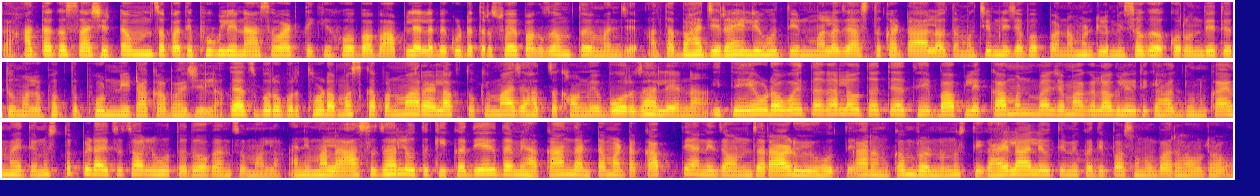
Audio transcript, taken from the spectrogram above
का. आता कसं अशी टम चपाती फुगली ना असं वाटते की हो बाबा आपल्याला बी कुठं तर स्वयंपाक जमतोय म्हणजे. आता भाजी राहिली होती आणि मला जास्त कटा आला होता. मग चिमणीच्या पप्पांना म्हटलं मी सगळं सगळं करून देते तुम्हाला फक्त फोडणी टाका भाजीला. त्याचबरोबर थोडा मस्का पण मारायला लागतो की माझ्या हातचं खाऊन मी बोर झाले ना. इथे एवढा वैताग आला होता त्यात हे बापले कामन माझ्या मागे लागले होते की हात धुवून काय माहिती नुसतं पिडायचं चालू होतं दोघांचं मला. आणि मला असं झालं होतं की कधी एकदा मी हा कांदा आणि टमाटा कापते आणि जाऊन जरा आडवी होते. कारण कमरनं नुसती घायला आले होते मी कधीपासून उभा राहून राहून.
